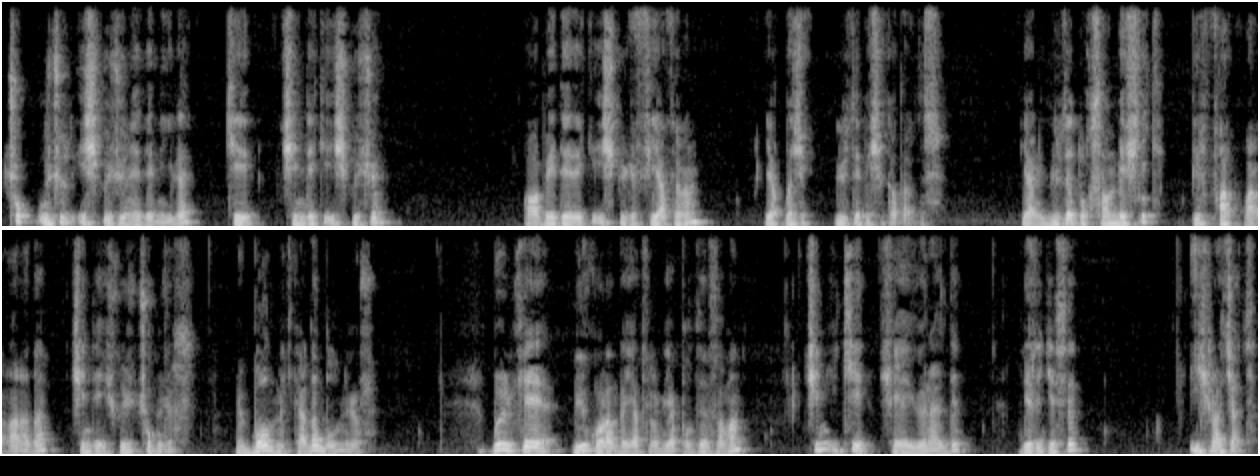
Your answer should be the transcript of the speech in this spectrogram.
çok ucuz iş gücü nedeniyle ki Çin'deki iş gücü ABD'deki iş gücü fiyatının yaklaşık %5'i kadardır. Yani %95'lik bir fark var arada. Çin'de iş gücü çok ucuz ve bol miktarda bulunuyor. Bu ülkeye büyük oranda yatırım yapıldığı zaman Çin iki şeye yöneldi. Birincisi ihracat.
